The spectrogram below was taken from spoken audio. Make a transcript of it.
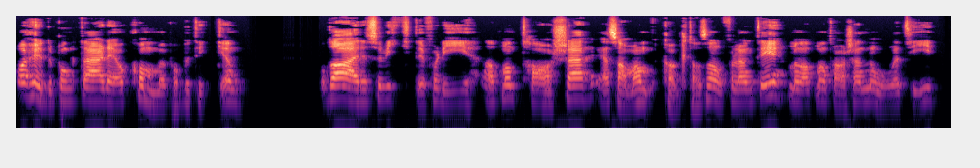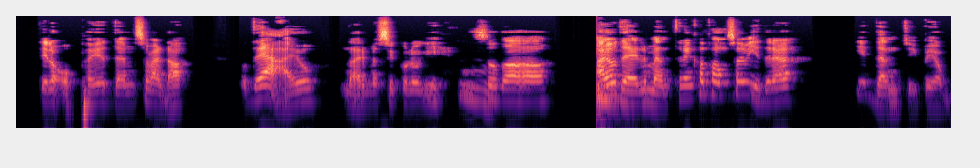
Og høydepunktet er det å komme på butikken. Og da er det så viktig fordi at man tar seg Jeg sa man kan ikke ta seg altfor lang tid, men at man tar seg noe tid til å opphøye dems hverdag. Og det er jo nærmest psykologi. Mm. Så da er jo det elementer en kan ta med seg videre i den type jobb.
